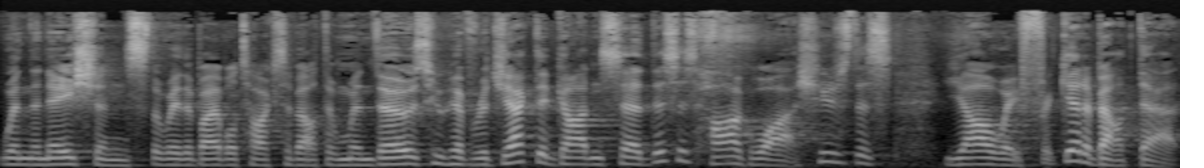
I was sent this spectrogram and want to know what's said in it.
when the nations, the way the Bible talks about them, when those who have rejected God and said, This is hogwash, who's this Yahweh? Forget about that.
